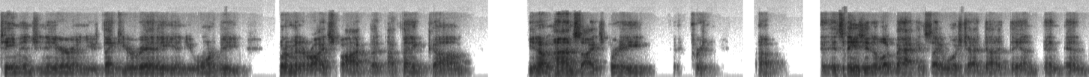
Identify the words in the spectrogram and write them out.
team engineer, and you think you're ready, and you want to be put them in the right spot. But I think, um, you know, hindsight's pretty, pretty, uh, it's easy to look back and say, wish I'd done it then. And, and,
